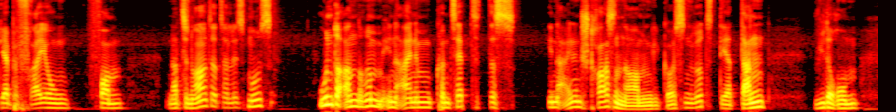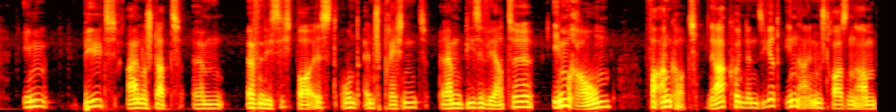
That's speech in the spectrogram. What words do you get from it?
der Befreiung vom Nationalsozialismus unter anderem in einem Konzept, das in einen Straßennamen gegossen wird, der dann wiederum im Bild einer Stadt ähm, öffentlich sichtbar ist und entsprechend ähm, diese Werte im Raum verankert. Ja, kondensiert in einem Straßennamen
